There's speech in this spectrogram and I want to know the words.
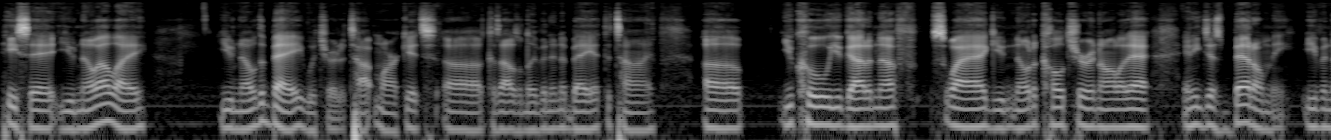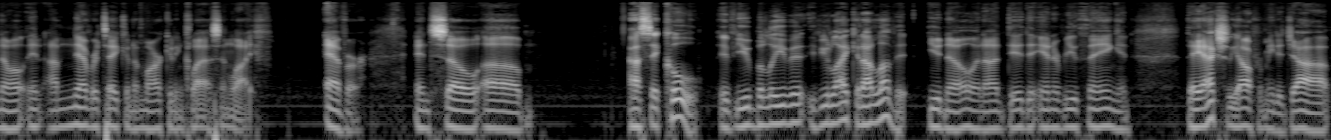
He said, "You know L.A." You know the Bay, which are the top markets, because uh, I was living in the Bay at the time. Uh, you cool, you got enough swag, you know the culture and all of that. And he just bet on me, even though and I've never taken a marketing class in life, ever. And so um, I said, cool. If you believe it, if you like it, I love it, you know. And I did the interview thing, and they actually offered me the job,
